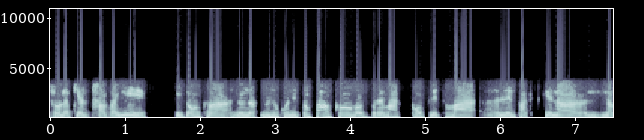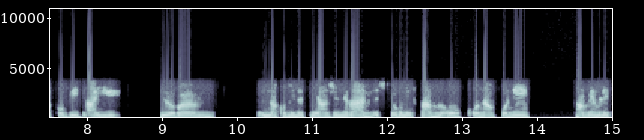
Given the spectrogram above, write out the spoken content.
sur laquelle travailler. Et donc, nous, nous ne connaissons pas encore vraiment complètement l'impact que la, la COVID a eu sur la communauté en général. Sur les femmes, on, on en connaît quand même les,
